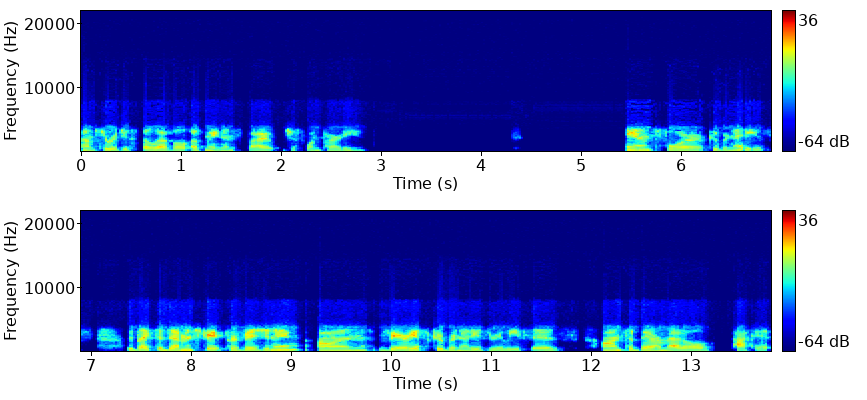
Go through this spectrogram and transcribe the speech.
um, to reduce the level of maintenance by just one party. And for Kubernetes, we'd like to demonstrate provisioning on various Kubernetes releases onto bare metal Packet.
